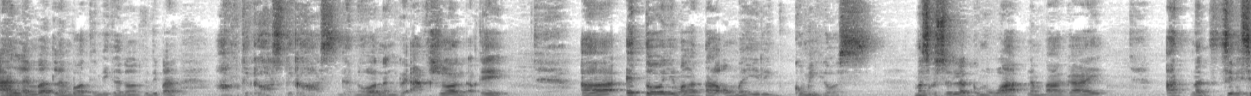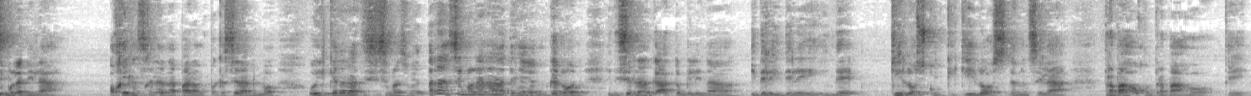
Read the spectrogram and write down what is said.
ah lambot lambot, hindi ganoon, kundi parang ang tigas tigas, ganoon ang reaction, okay? Ah, ito yung mga taong mahilig kumilos. Mas gusto nila gumawa ng bagay at nagsinisimula nila. Okay lang sa kanila na parang pagka sinabi mo, uy, kailan natin sisimulan? Sabi, Tara, simulan na natin ngayon. Ganon. Hindi sila nag-aatubili na i-delay-delay. Hindi. Kilos kung kikilos. Ganon sila. Trabaho kung trabaho. Okay?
